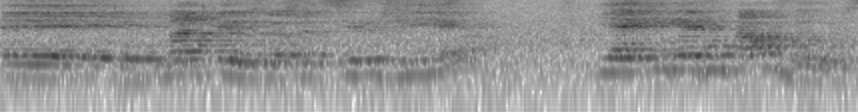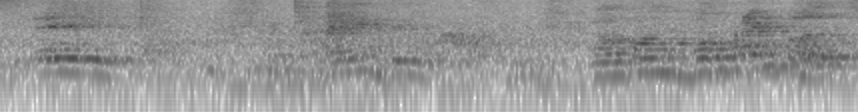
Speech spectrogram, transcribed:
é, Matheus gosta de cirurgia, e aí queria juntar os dois. Eita, aí deu mal. Então vamos, vamos para implante.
